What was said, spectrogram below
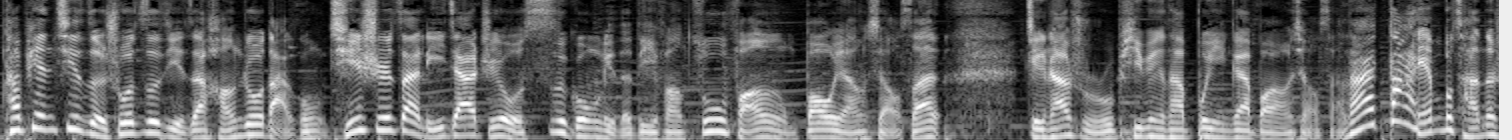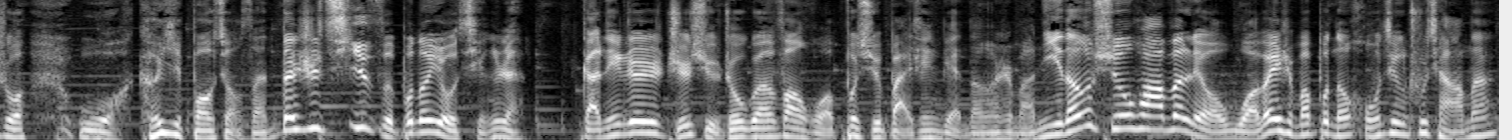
他骗妻子说自己在杭州打工，其实在离家只有四公里的地方租房包养小三。警察叔叔批评他不应该包养小三，他还大言不惭地说：“我可以包小三，但是妻子不能有情人。”感情真是只许州官放火，不许百姓点灯，是吗？你能寻花问柳，我为什么不能红杏出墙呢？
